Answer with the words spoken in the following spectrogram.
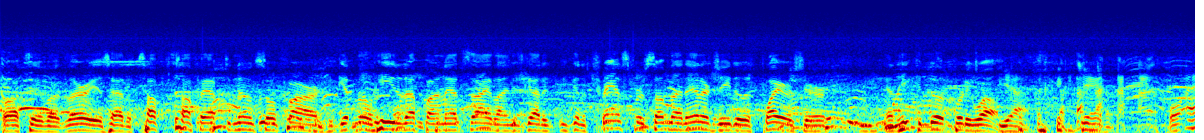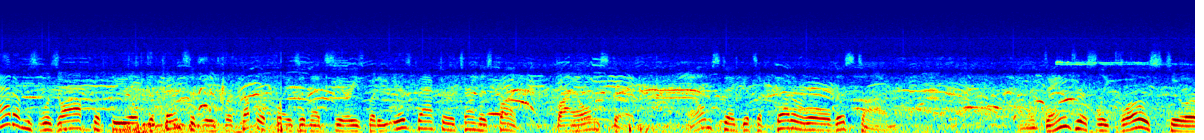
Well, I'll tell you what, Larry has had a tough, tough afternoon so far. He's getting a little heated up on that sideline. He's got to, he's going to transfer some of that energy to his players here, and he can do it pretty well. Yeah, he can. Well, Adams was off the field defensively for a couple of plays in that series, but he is back to return this punt by Olmstead. Olmstead gets a better roll this time. And dangerously close to a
